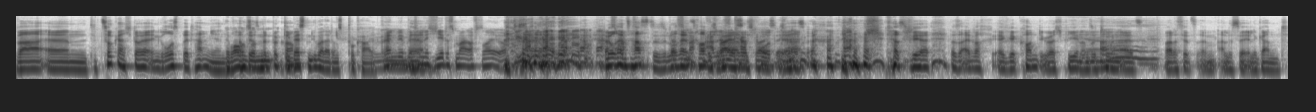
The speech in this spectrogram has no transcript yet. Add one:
war ähm, die Zuckersteuer in Großbritannien. Wir brauchen so das einen, die besten Überleitungspokal. Können wir bitte Ja. nicht jedes Mal aufs Neue. Lorenz hasst es. Lorenz hofft, alles dass- kaputt, dass- ey. ja, dass wir das einfach äh, gekonnt überspielen und so Ja. tun, als war das jetzt ähm, alles sehr elegant.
